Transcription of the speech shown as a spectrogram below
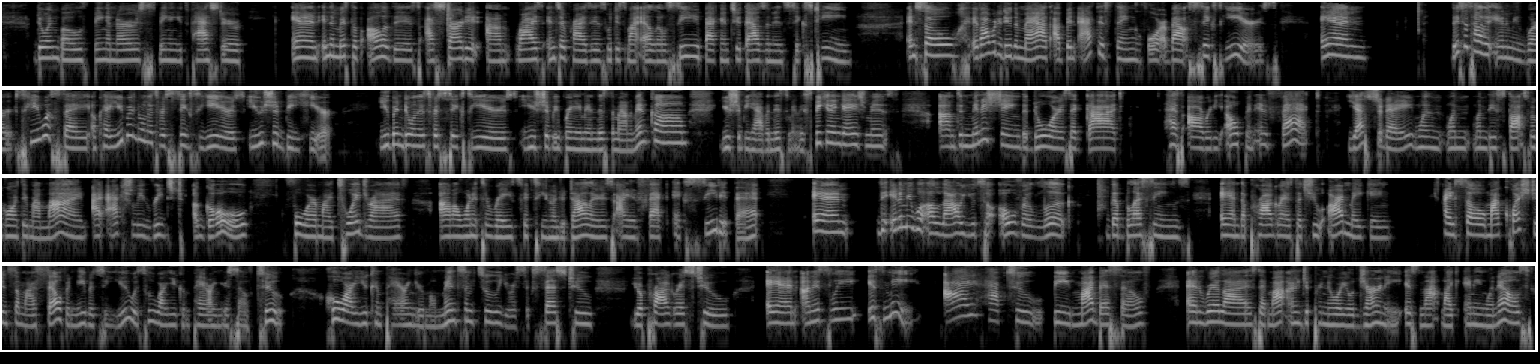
doing both being a nurse, being a youth pastor, and in the midst of all of this, I started um, Rise Enterprises, which is my LLC, back in 2016. And so, if I were to do the math, I've been at this thing for about six years. And this is how the enemy works. He would say, Okay, you've been doing this for six years. You should be here. You've been doing this for six years. You should be bringing in this amount of income. You should be having this many speaking engagements um, diminishing the doors that God has already opened. In fact, yesterday when when when these thoughts were going through my mind, I actually reached a goal for my toy drive. Um, I wanted to raise fifteen hundred dollars. I in fact exceeded that, and the enemy will allow you to overlook the blessings and the progress that you are making and so, my question to myself and even to you is who are you comparing yourself to? Who are you comparing your momentum to, your success to, your progress to? And honestly, it's me. I have to be my best self and realize that my entrepreneurial journey is not like anyone else.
